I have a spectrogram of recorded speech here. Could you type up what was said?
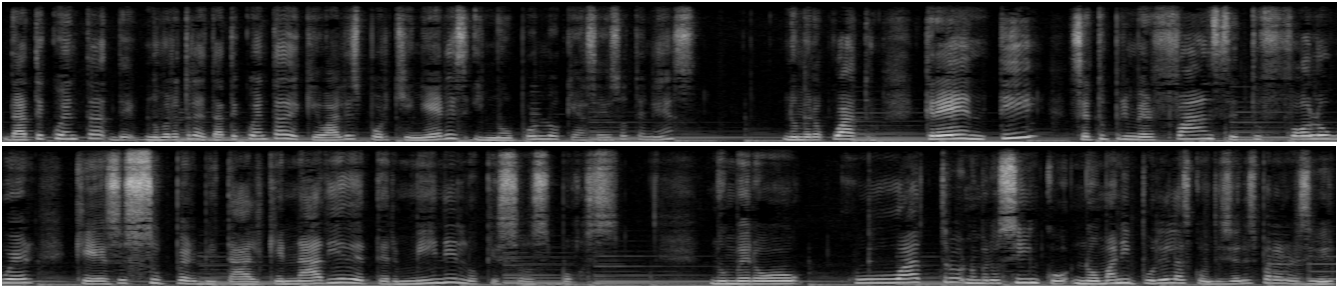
Date cuenta de, número tres, date cuenta de que vales por quien eres y no por lo que haces o tenés. Número cuatro, cree en ti, sé tu primer fan, sé tu follower, que eso es súper vital, que nadie determine lo que sos vos. Número Cuatro, número 5, no manipule las condiciones para recibir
